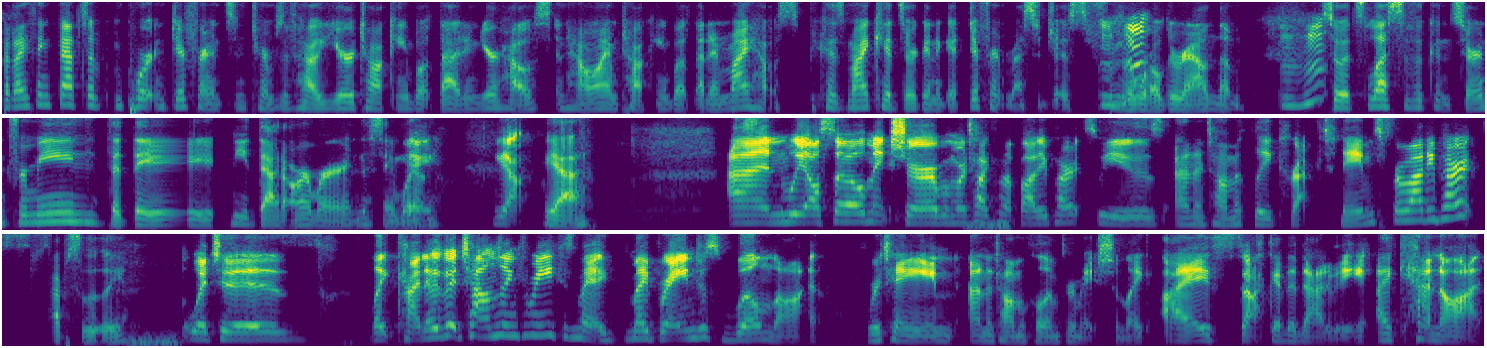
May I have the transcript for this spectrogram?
But I think that's an important difference in terms of how you're talking about that in your house and how I'm talking about that in my house, because my kids are going to get different messages from the Mhm. world around them. Mhm. So it's less of a concern for me that they need that armor in the same Yeah. way. Yeah. Yeah. And we also make sure when we're talking about body parts, we use anatomically correct names for body parts, Absolutely. which is like kind of a bit challenging for me because my my brain just will not retain anatomical information. Like I suck at anatomy. I cannot.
